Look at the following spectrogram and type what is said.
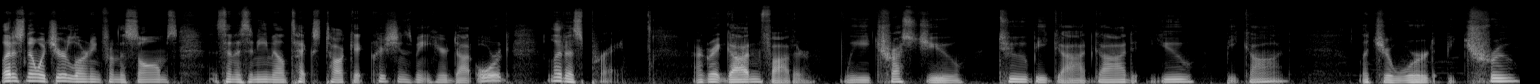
Let us know what you're learning from the Psalms. Send us an email, text talk at christiansmeethere.org. Let us pray. Our great God and Father, we trust you to be God. God, you be God. Let your word be true.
